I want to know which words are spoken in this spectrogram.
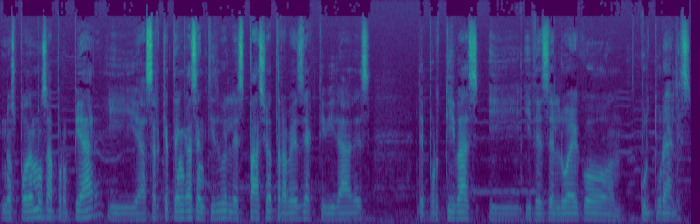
nos podemos apropiar y hacer que tenga sentido el espacio a través de actividades deportivas y, y desde luego culturales.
